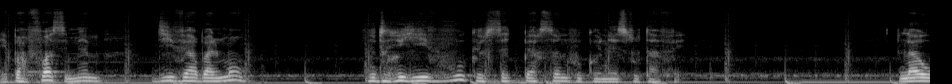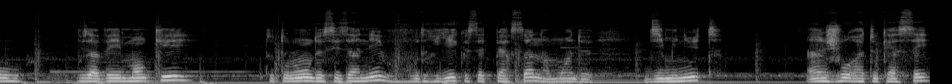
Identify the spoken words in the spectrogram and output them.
et parfois c'est même dit verbalement, voudriez-vous que cette personne vous connaisse tout à fait? Là où vous avez manqué tout au long de ces années, vous voudriez que cette personne, en moins de 10 minutes, un jour à tout casser,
